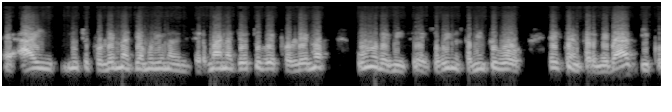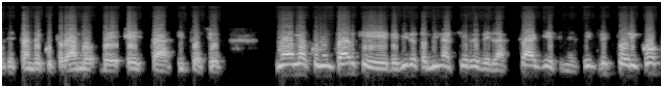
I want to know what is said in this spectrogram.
eh, hay muchos problemas, ya murió una de mis hermanas, yo tuve problemas, uno de mis eh, sobrinos también tuvo esta enfermedad y pues están recuperando de esta situación. Nada más comentar que debido también al cierre de las calles en el centro histórico,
